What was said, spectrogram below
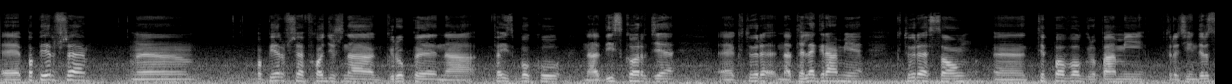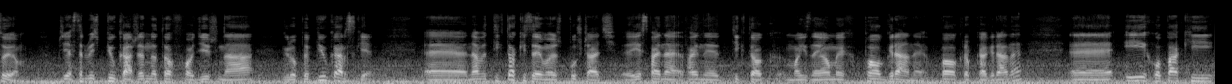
E, Po pierwsze, po pierwsze wchodzisz na grupy na Facebooku, na Discordzie, które, na Telegramie, które są typowo grupami, które Cię interesują. Czyli jak chcesz być piłkarzem, no to wchodzisz na grupy piłkarskie. E, nawet TikToki sobie możesz puszczać. E, Jest fajny, fajny TikTok moich znajomych, pograne, po kropka grane. E, I chłopaki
